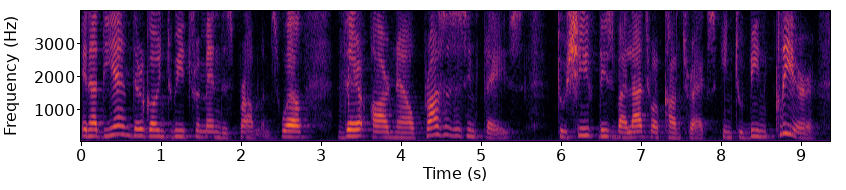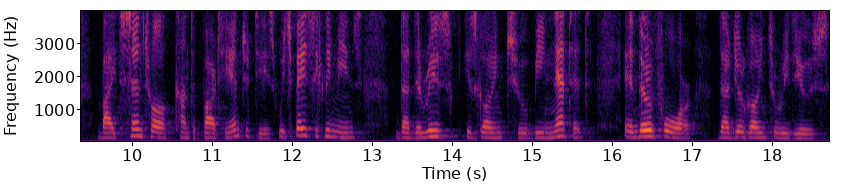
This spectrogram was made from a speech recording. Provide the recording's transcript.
And at the end, there are going to be tremendous problems. Well, there are now processes in place to shift these bilateral contracts into being clear by central counterparty entities, which basically means that the risk is going to be netted and therefore that you're going to reduce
